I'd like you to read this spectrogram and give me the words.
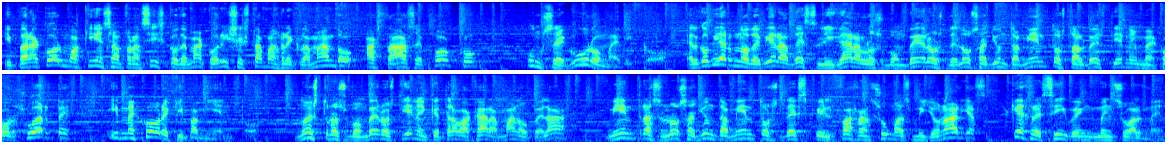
Y para colmo, aquí en San Francisco de Macorís estaban reclamando hasta hace poco un seguro médico. El gobierno debiera desligar a los bomberos de los ayuntamientos, tal vez tienen mejor suerte y mejor equipamiento. Nuestros bomberos tienen que trabajar a mano pelada mientras los ayuntamientos despilfarran sumas millonarias que reciben mensualmente.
